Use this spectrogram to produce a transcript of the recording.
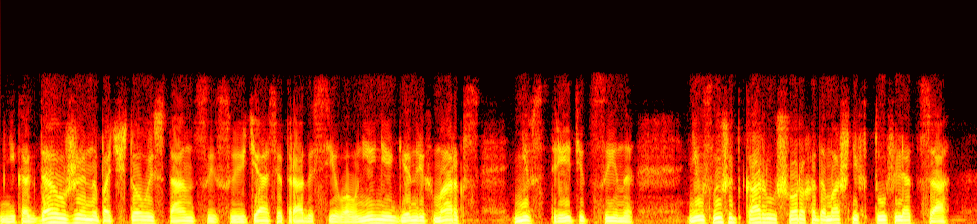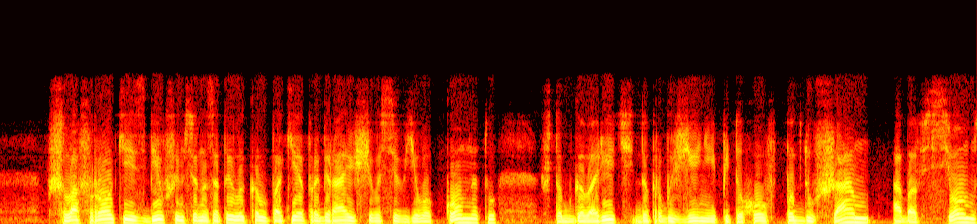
Никогда уже на почтовой станции, суетясь от радости и волнения, Генрих Маркс не встретит сына, не услышит Карл шороха домашних туфель отца. В шлафроке, избившемся на затылок колпаке, пробирающегося в его комнату, чтобы говорить до пробуждения петухов по душам обо всем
